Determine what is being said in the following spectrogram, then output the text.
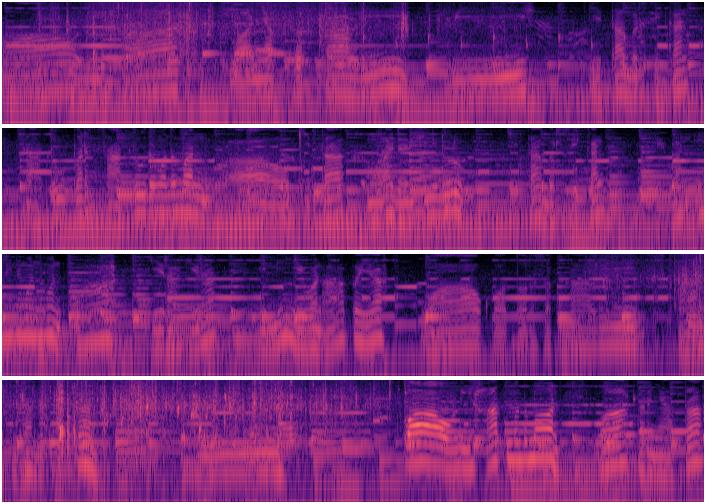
Wow, lihat banyak sekali. Wih, kita bersihkan satu per satu teman-teman. Wow, kita mulai dari sini dulu. Kita bersihkan hewan ini teman-teman. Wah, kira-kira ini hewan apa ya? Wow, kotor sekali. Mari kita bersihkan. Wih. Wow, lihat teman-teman. Wah, ternyata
